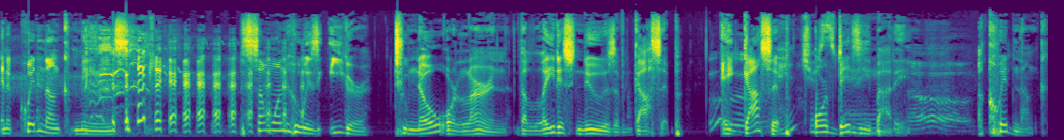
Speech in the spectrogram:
and a quidnunc means someone who is eager to know or learn the latest news of gossip. a gossip or busybody. A quidnunc.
